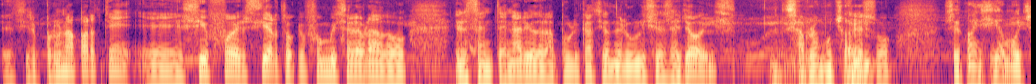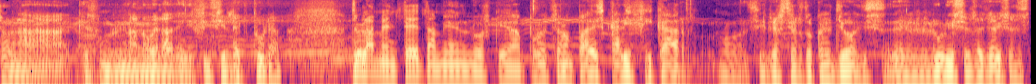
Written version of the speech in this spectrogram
Es decir, por una parte, eh, sí fue cierto que fue muy celebrado el centenario de la publicación del Ulises de Joyce, se habló mucho de eso, se coincidió mucho en la, que es una novela de difícil lectura. Yo lamenté también los que aprovecharon para descalificar. ¿no? Es decir, es cierto que el, Joyce, el Ulises de Joyce es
